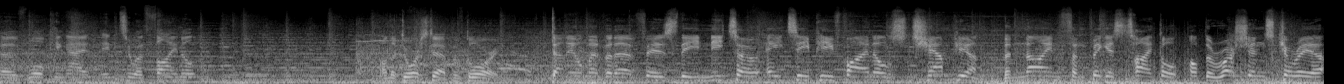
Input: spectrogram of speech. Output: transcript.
of walking out into a final. On the doorstep of glory. Daniil Medvedev is the Nitto ATP Finals champion, the ninth and biggest title of the Russian's career.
